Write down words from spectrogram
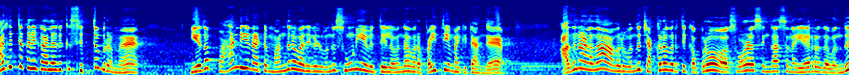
ஆதித்த கரிகாலருக்கு சித்தபிரம ஏதோ பாண்டிய நாட்டு மந்திரவாதிகள் வந்து சூனிய வித்தையில் வந்து அவரை பைத்தியமாக்கிட்டாங்க. அதனால தான் அவர் வந்து சக்கரவர்த்திக்கு அப்புறம் சோழ சிங்காசனம் ஏறுறத வந்து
